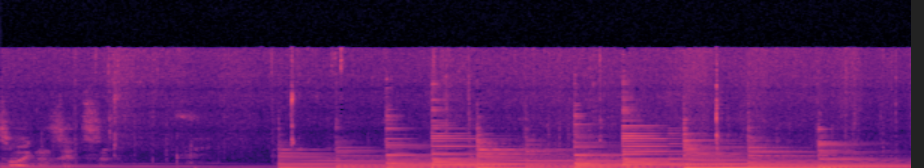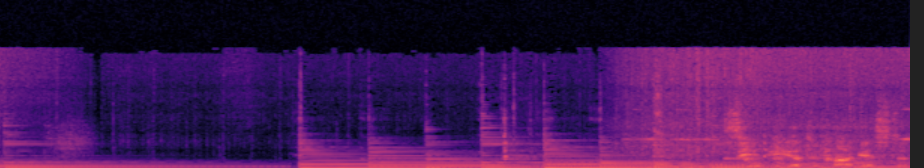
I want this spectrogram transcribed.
Fahrzeugen sitzen. Sehr geehrte Fahrgäste,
